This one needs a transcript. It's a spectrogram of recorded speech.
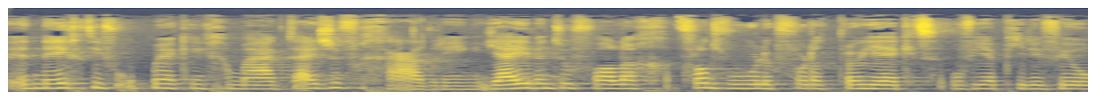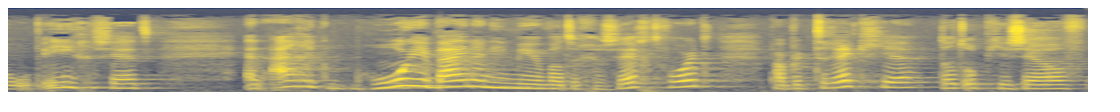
een negatieve opmerking gemaakt tijdens een vergadering. Jij bent toevallig verantwoordelijk voor dat project of je hebt je er veel op ingezet. En eigenlijk hoor je bijna niet meer wat er gezegd wordt, maar betrek je dat op jezelf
